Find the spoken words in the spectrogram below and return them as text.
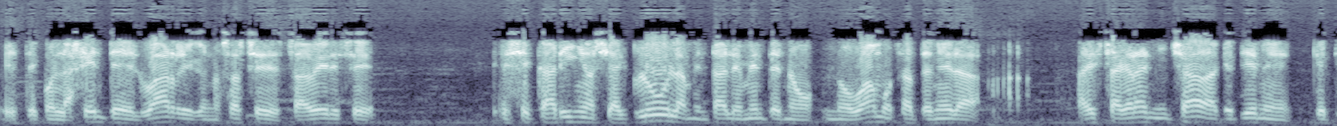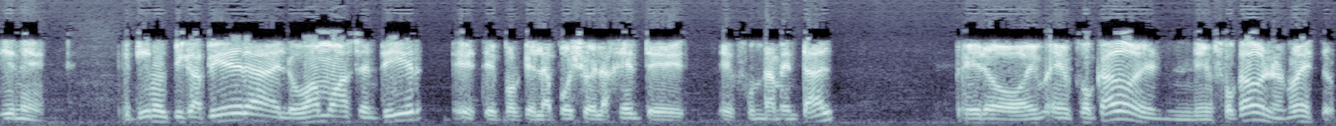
este, con la gente del barrio que nos hace saber ese, ese cariño hacia el club. Lamentablemente no, no vamos a tener a, a esa gran hinchada que tiene, que tiene que tiene el picapiedra, lo vamos a sentir, este, porque el apoyo de la gente es, fundamental, pero enfocado en, enfocado en lo nuestro.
